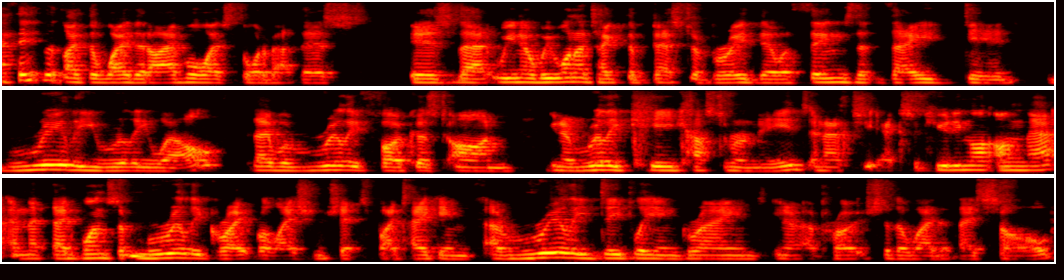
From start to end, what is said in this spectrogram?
I think that like the way that I've always thought about this is that you know we want to take the best of breed. There were things that they did really, really well. They were really focused on you know really key customer needs and actually executing on, on that and that they'd won some really great relationships by taking a really deeply ingrained you know approach to the way that they sold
